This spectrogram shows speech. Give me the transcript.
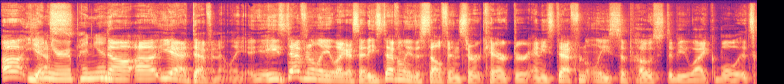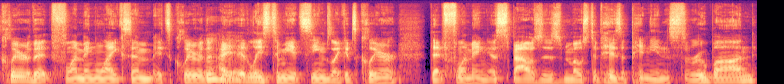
Uh yes. your opinion? No, uh yeah, definitely. He's definitely like I said, he's definitely the self-insert character and he's definitely supposed to be likable. It's clear that Fleming likes him. It's clear that I, Mhm. at least to me it seems like it's clear that Fleming espouses most of his opinions through Bond.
